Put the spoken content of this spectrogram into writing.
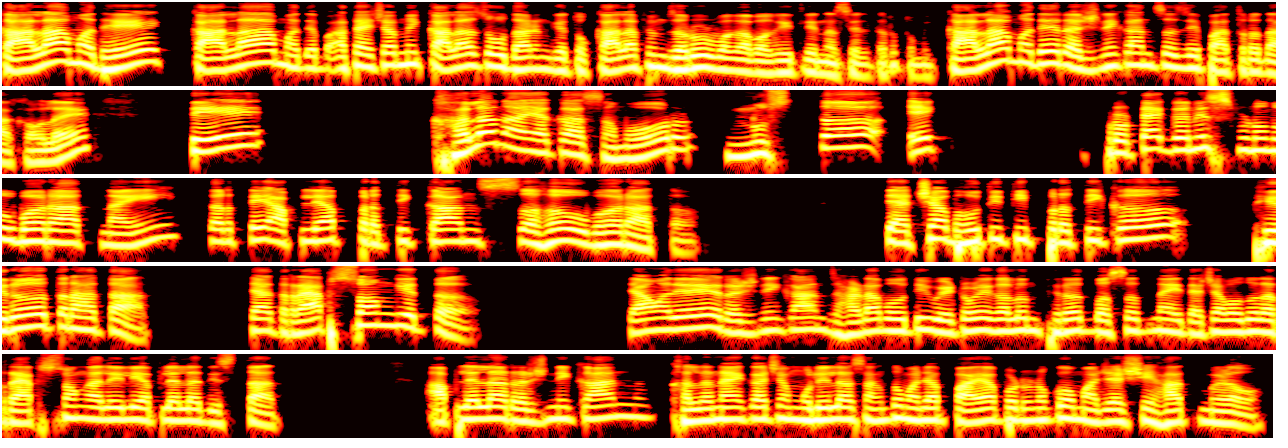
कालामध्ये कालामध्ये आता याच्यात मी कालाचं उदाहरण घेतो. काला फिल्म जरूर बघा बघितली नसेल तर तुम्ही. कालामध्ये रजनीकांतचं जे पात्र दाखवलंय ते खलनायकासमोर नुसतं एक प्रोटॅगनिस्ट म्हणून उभं राहत नाही तर ते आपल्या प्रतिकांसह उभं राहतं. त्याच्या भोवती ती प्रतीकं फिरत राहतात. त्यात रॅप सॉन्ग येतं. त्यामध्ये रजनीकांत झाडाभोवती वेटोळे घालून फिरत बसत नाही त्याच्या बाजूला रॅप सॉन्ग आलेली आपल्याला दिसतात. आपल्याला रजनीकांत खलनायकाच्या मुलीला सांगतो माझ्या पाया पडू नको माझ्याशी हात मिळव.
